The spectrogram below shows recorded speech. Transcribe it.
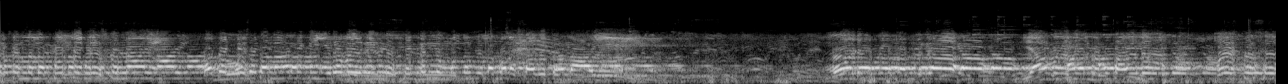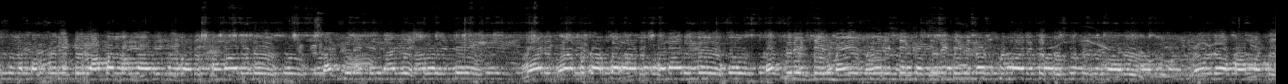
సెకండ్లలో పూర్తి చేస్తున్నాయి. మొదటి స్థానానికి ఇరవై రెండు సెకండ్లు ముందుగా కొనసాగుతున్నాయి మూడవ రౌండ్గా యాభై వేల రూపాయలు కేసు చేసిన రామలింగారెడ్డి వారి కుమారుడు కసిరెడ్డి నాగేశ్వరరెడ్డి వారి జ్ఞాపకార్థం వారి కుమారుడు మహేశ్వర్ రెడ్డి కసిరెడ్డి వినోద్ కుమార్ రెడ్డి పొందుతున్న వారు మూడో బహుమతి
